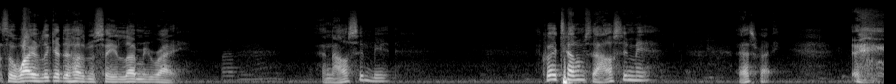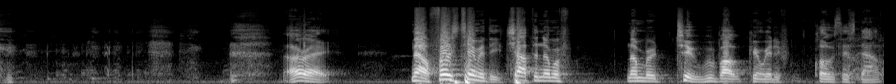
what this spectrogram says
so wife, look at the husband say, love me. Love me right. And I'll submit. Go ahead, tell him, say, I'll submit. That's right. All right. Now, First Timothy, chapter number number two. We're about getting ready to close this down.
